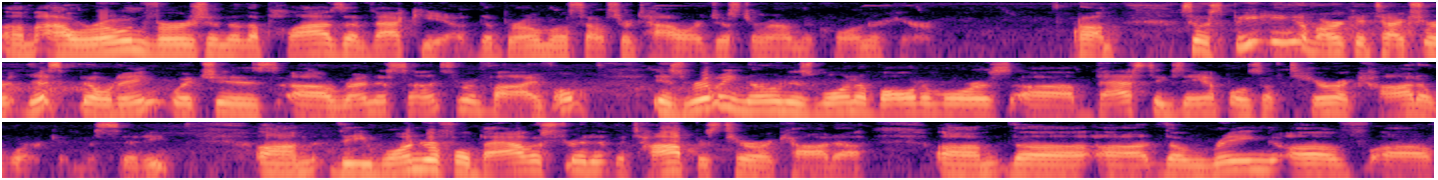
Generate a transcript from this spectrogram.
um, our own version of the Palazzo Vecchio, the Bromo Seltzer Tower just around the corner here. Um, so speaking of architecture, this building, which is uh, Renaissance Revival, is really known as one of Baltimore's uh, best examples of terracotta work in the city. Um, the wonderful balustrade at the top is terracotta. Um, the, uh, the ring of uh,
